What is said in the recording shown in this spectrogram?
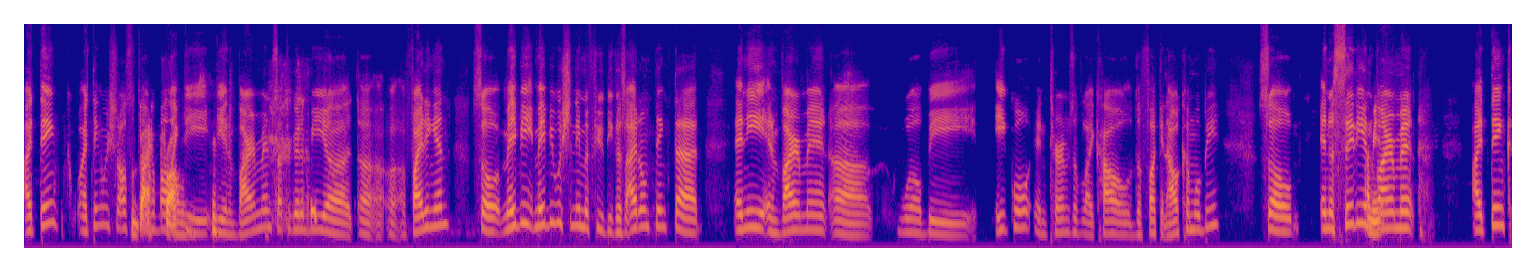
I think I think we should also Back talk about like the the environments that they're going to be uh, uh, uh, uh, fighting in. So maybe maybe we should name a few because I don't think that any environment uh will be equal in terms of like how the fucking outcome will be. So in a city I mean- environment, I think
